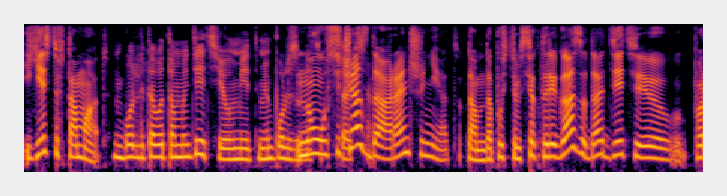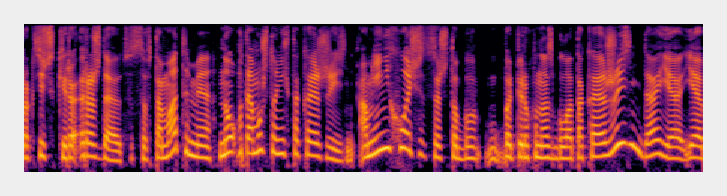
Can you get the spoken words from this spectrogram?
есть автомат. Более того, там и дети умеют ими пользоваться. Ну, кстати. сейчас да, раньше нет. Там, допустим, в секторе газа, да, дети практически рождаются с автоматами, но потому что у них такая жизнь. А мне не хочется, чтобы, во-первых, у нас была такая жизнь, да, я, я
